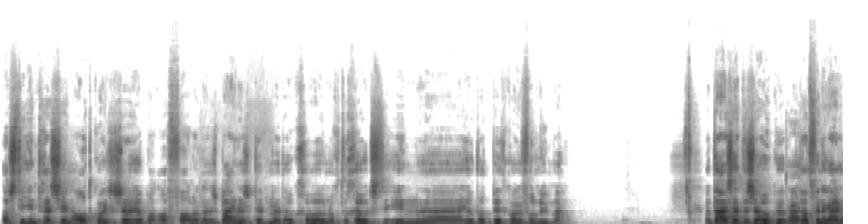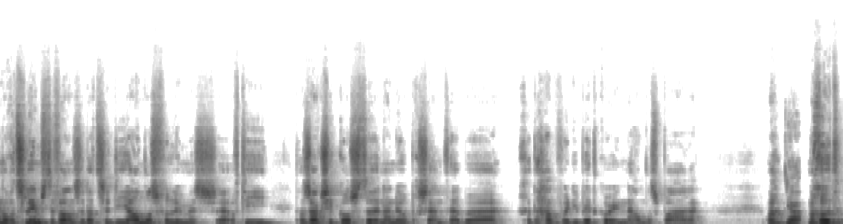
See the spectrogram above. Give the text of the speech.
als die interesse in altcoins er zo helemaal afvallen, dan is Binance op dit moment ook gewoon nog de grootste in eh, heel dat Bitcoin volume. Want daar zetten ze ook, dat vind ik eigenlijk nog het slimste van ze, dat ze die handelsvolumes uh, of die transactiekosten naar 0% hebben gedaan voor die Bitcoin handelsparen. Maar, ja. maar goed,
